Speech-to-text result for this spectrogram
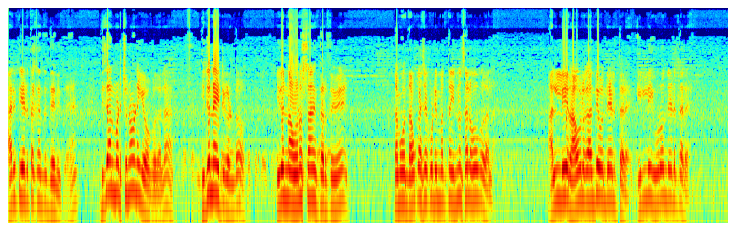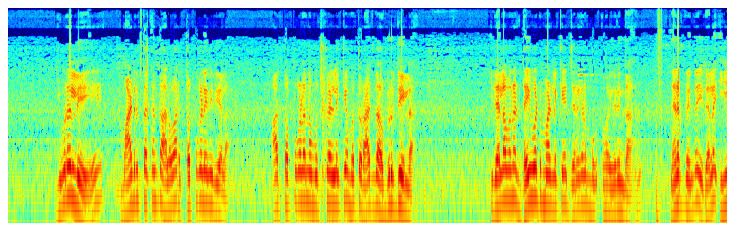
ಆ ರೀತಿ ಹೇಳ್ತಕ್ಕಂಥದ್ದೇನಿದೆ ಡಿಸೈನ್ ಮಾಡಿ ಚುನಾವಣೆಗೆ ಹೋಗ್ಬೋದಲ್ಲ? ಇದನ್ನೇ ಇಟ್ಕೊಂಡು ಇದನ್ನು ನಾವು ಅನುಷ್ಠಾನಕ್ಕೆ ತರ್ತೀವಿ. ನಮಗೊಂದು ಅವಕಾಶ ಕೊಡಿ ಮತ್ತೆ ಇನ್ನೊಂದ್ಸಲ ಹೋಗ್ಬೋದಲ್ಲ? ಅಲ್ಲಿ ರಾಹುಲ್ ಗಾಂಧಿ ಒಂದು ಹೇಳ್ತಾರೆ, ಇಲ್ಲಿ ಇವರೊಂದು ಹೇಳ್ತಾರೆ. ಇವರಲ್ಲಿ ಮಾಡಿರ್ತಕ್ಕಂಥ ಹಲವಾರು ತಪ್ಪುಗಳೇನಿದೆಯಲ್ಲ, ಆ ತಪ್ಪುಗಳನ್ನು ಮುಚ್ಕೊಳ್ಳಲಿಕ್ಕೆ ಮತ್ತು ರಾಜ್ಯದ ಅಭಿವೃದ್ಧಿ ಇಲ್ಲ. ಇದೆಲ್ಲವನ್ನು ಡೈವರ್ಟ್ ಮಾಡಲಿಕ್ಕೆ ಜನಗಳ ಇದರಿಂದ ನೆನಪಿನಿಂದ ಇದೆಲ್ಲ ಈ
